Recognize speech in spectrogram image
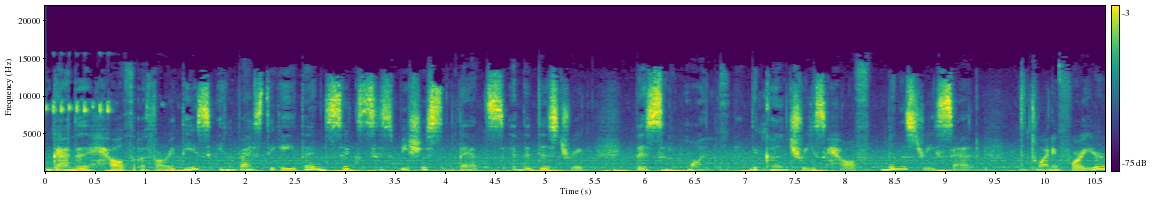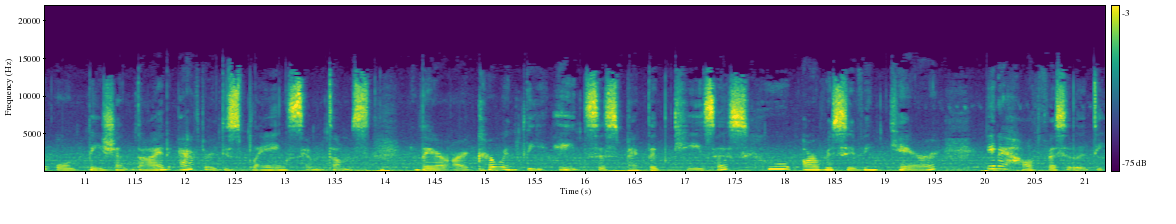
Uganda health authorities investigated six suspicious deaths in the district this month. The country's health ministry said the 24 year old patient died after displaying symptoms. There are currently eight suspected cases who are receiving care in a health facility.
